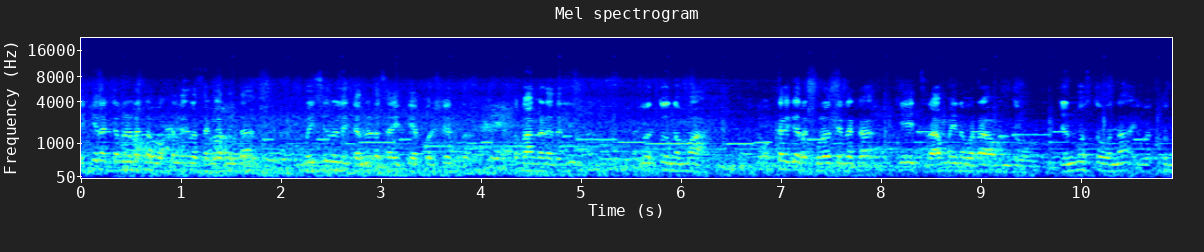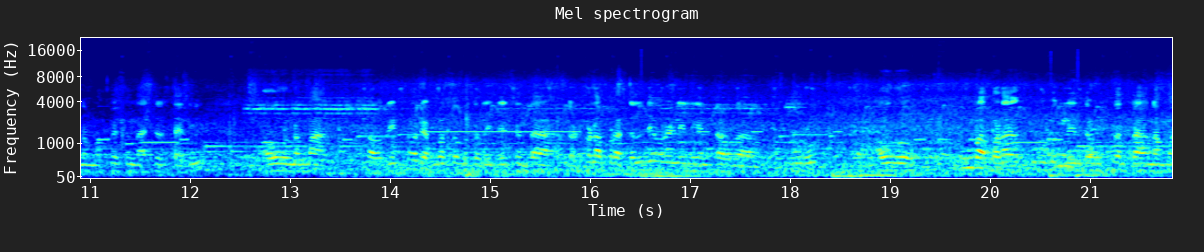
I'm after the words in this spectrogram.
ಅಖಿಲ ಕರ್ನಾಟಕ ಒಕ್ಕಲಿಗರ ಸಂಘದಿಂದ ಮೈಸೂರಲ್ಲಿ ಕನ್ನಡ ಸಾಹಿತ್ಯ ಪರಿಷತ್ ಸಭಾಂಗಣದಲ್ಲಿ ಇವತ್ತು ನಮ್ಮ ಒಕ್ಕಲಿಗರ ಕುಲತಿಲಕ ಕೆ ಎಚ್ ರಾಮಯ್ಯನವರ ಒಂದು ಜನ್ಮೋತ್ಸವವನ್ನು ಇವತ್ತು ನಮ್ಮ ಸಂಘ ಆಚರಿಸ್ತಾ ಇದ್ದೀವಿ. ಅವರು ನಮ್ಮ ಸಾವಿರದ ಎಂಟುನೂರ ಎಪ್ಪತ್ತೊಂಬತ್ತರಲ್ಲಿ ಜನಿಸಿದ ದೊಡ್ಡಬಳ್ಳಾಪುರ ಕಲ್ದೇವರಳ್ಳಿ ಅಂತ ಅವರ ಊರು. ಅವರು ತುಂಬ ಬಡ ಕುಟುಂಬಗಳಿಂದ ಹುಟ್ಟಿದಂಥ ನಮ್ಮ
